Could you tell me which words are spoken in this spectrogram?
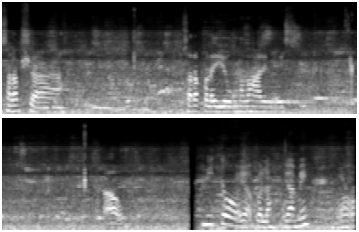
masarap siya. Sarap pala yung mamahalin guys. Wow. Dito. Kaya pala, yummy. Oo.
